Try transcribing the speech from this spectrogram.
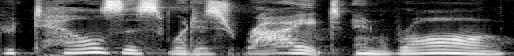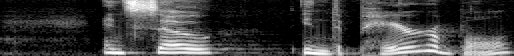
who tells us what is right and wrong. And so in the parable,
